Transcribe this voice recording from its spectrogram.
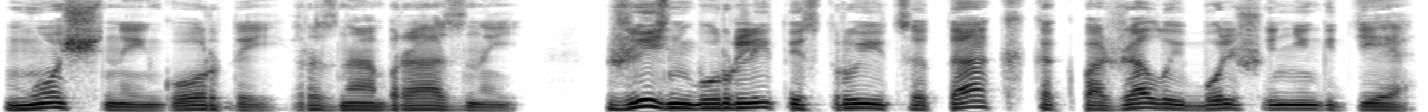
мощный, гордый, разнообразный. Жизнь бурлит и струится так, как, пожалуй, больше нигде.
